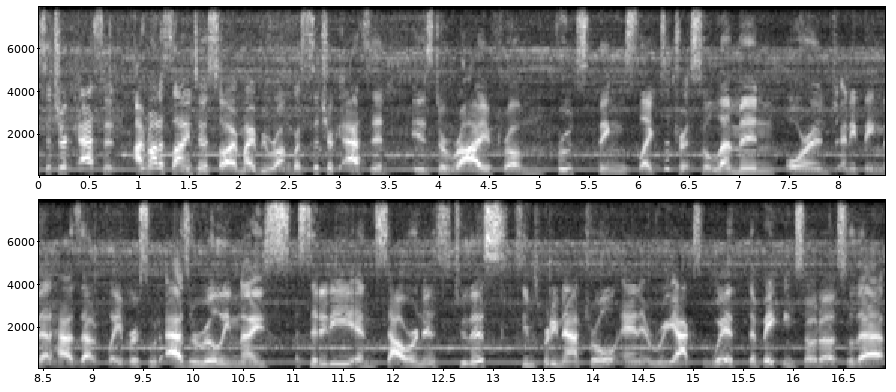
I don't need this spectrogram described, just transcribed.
citric acid. I'm not a scientist, so I might be wrong, but citric acid is derived from fruits, things like citrus. So lemon, orange, anything that has that flavor. So it adds a really nice acidity and sourness to this. Seems pretty natural and it reacts with the baking soda so that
